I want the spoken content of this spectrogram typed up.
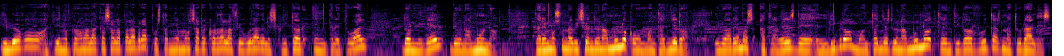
Y luego, aquí en el programa La Casa de la Palabra, pues también vamos a recordar la figura del escritor e intelectual Don Miguel de Unamuno. Daremos una visión de Unamuno como montañero y lo haremos a través del libro Montañas de Unamuno, 32 rutas naturales.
